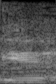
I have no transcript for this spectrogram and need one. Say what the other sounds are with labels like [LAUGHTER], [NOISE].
Yeah.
